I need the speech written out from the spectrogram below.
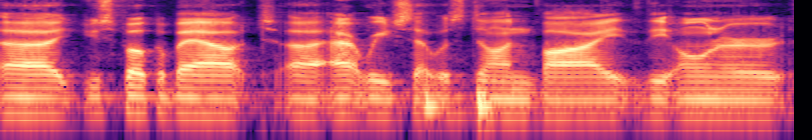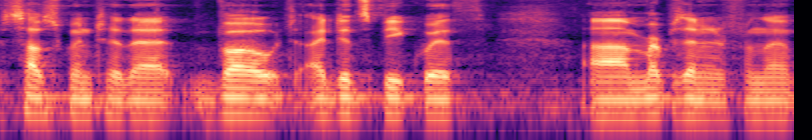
uh, you spoke about uh, outreach that was done by the owner subsequent to that vote. I did speak with um, representative from the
